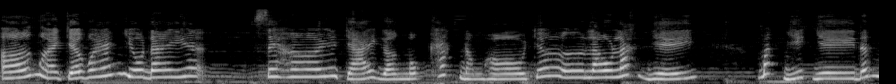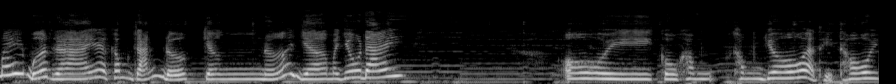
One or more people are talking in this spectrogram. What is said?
Ở ngoài chợ quán vô đây á, xe hơi chạy gần một khắc đồng hồ chứ lâu lắc gì. Mắc việc gì đến mấy bữa rài không rảnh được chừng nửa giờ mà vô đây. Ôi, cô không không vô thì thôi,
